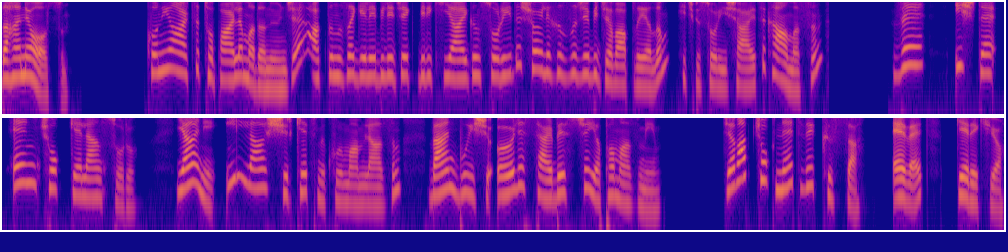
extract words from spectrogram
Daha ne olsun? Konuyu artık toparlamadan önce aklınıza gelebilecek bir iki yaygın soruyu da şöyle hızlıca bir cevaplayalım. Hiçbir soru işareti kalmasın. Ve işte en çok gelen soru. Yani illa şirket mi kurmam lazım? Ben bu işi öyle serbestçe yapamaz mıyım? Cevap çok net ve kısa. Evet, gerekiyor.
